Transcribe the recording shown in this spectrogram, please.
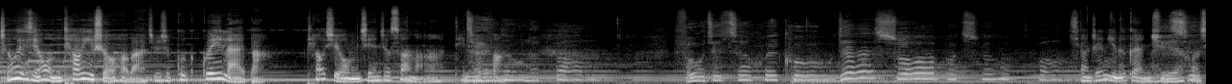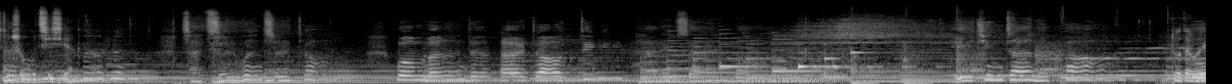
陈慧娴，我们挑一首好吧，就是归归来吧。飘雪我们今天就算了啊，天天放。否则怎会哭得说不出话。想着你的感觉好像是吴启贤的。才自问知道我们的爱到底还在吗？已经淡了吧多的我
